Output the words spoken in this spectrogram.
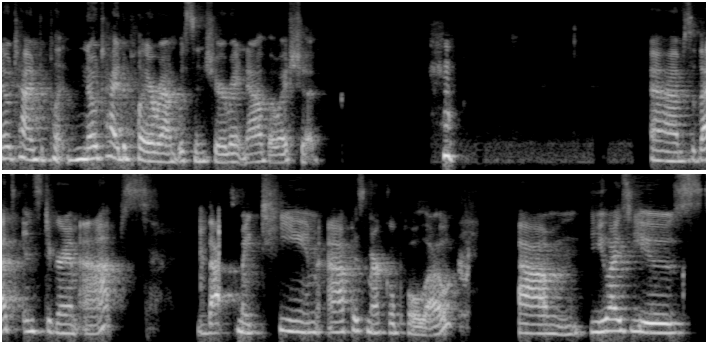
No time to play no time to play around with SynShare right now, though I should. um, so that's Instagram apps. That's my team app is Marco Polo. Um, you guys use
